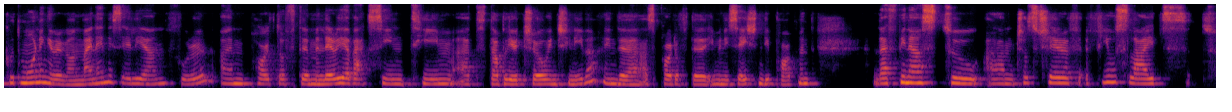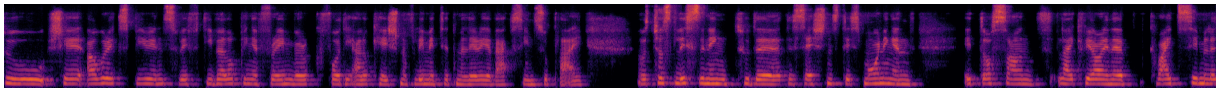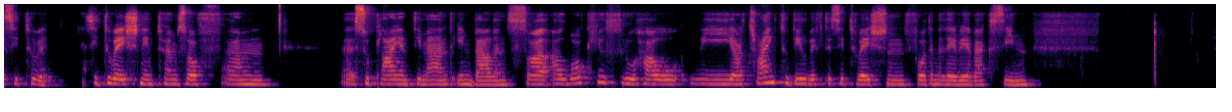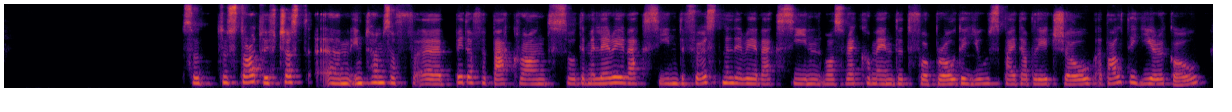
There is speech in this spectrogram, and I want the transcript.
Good morning, everyone. My name is Eliane Furrer. I'm part of the malaria vaccine team at WHO in Geneva in the, as part of the immunization department. And I've been asked to um, just share a, a few slides to share our experience with developing a framework for the allocation of limited malaria vaccine supply. I was just listening to the, the sessions this morning and it does sound like we are in a quite similar situ situation in terms of um, uh, supply and demand imbalance. So I'll, I'll, walk you through how we are trying to deal with the situation for the malaria vaccine. So to start with, just um, in terms of a bit of a background, so the malaria vaccine, the first malaria vaccine was recommended for broader use by WHO about a year ago.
